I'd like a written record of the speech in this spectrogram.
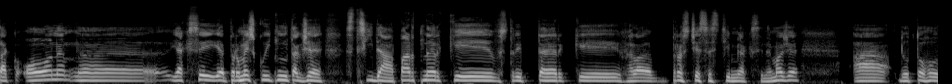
tak on eh, jaksi je promiskuitní, takže střídá partnerky, striptérky, prostě se s tím jaksi nemaže. A do toho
